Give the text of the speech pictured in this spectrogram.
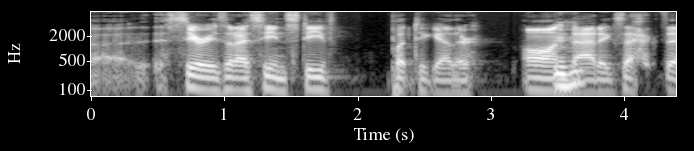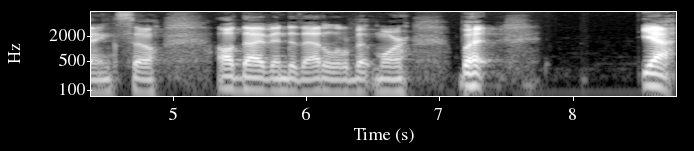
uh, series that I've seen Steve put together on Mhm. that exact thing. So I'll dive into that a little bit more. But yeah,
